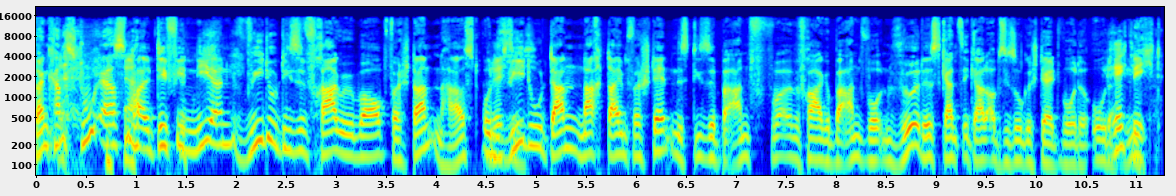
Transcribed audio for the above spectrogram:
Dann kannst du erstmal definieren, wie du diese Frage überhaupt verstanden hast und Richtig. wie du dann nach deinem Verständnis diese Beantw Frage beantworten würdest, ganz egal, ob sie so gestellt wurde oder Richtig. nicht.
